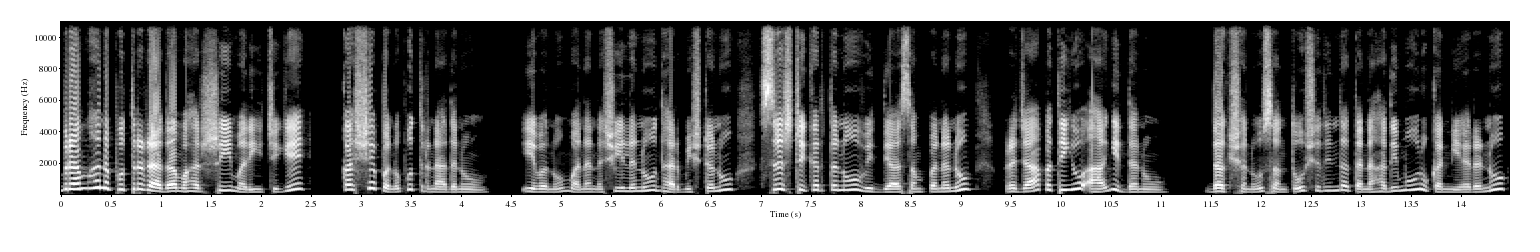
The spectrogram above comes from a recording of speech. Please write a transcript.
ಬ್ರಹ್ಮನ ಪುತ್ರರಾದ ಮಹರ್ಷಿ ಮರೀಚಿಗೆ ಕಶ್ಯಪನು ಪುತ್ರನಾದನು. ಇವನು ಮನನಶೀಲನೂ, ಧರ್ಮಿಷ್ಠನೂ, ಸೃಷ್ಟಿಕರ್ತನೂ, ವಿದ್ಯಾಸಂಪನ್ನನೂ, ಪ್ರಜಾಪತಿಯೂ ಆಗಿದ್ದನು. ದಕ್ಷನು ಸಂತೋಷದಿಂದ ತನ್ನ ಹದಿಮೂರು ಕನ್ಯೆಯರನ್ನು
